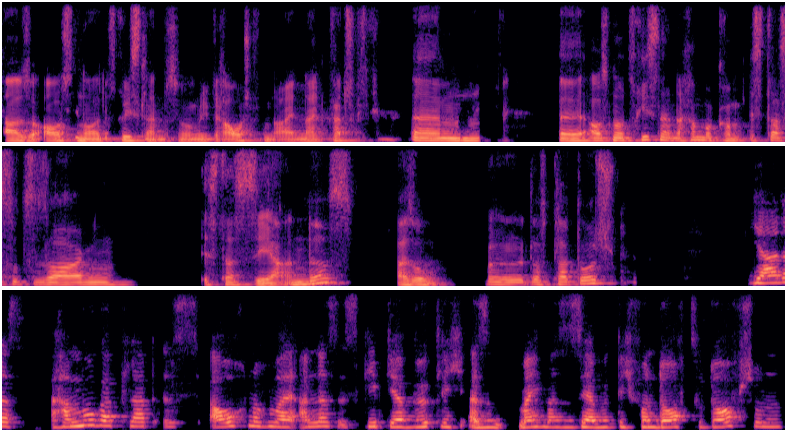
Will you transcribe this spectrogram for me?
Also aus Nordfriesland, müssen wir mit rauscht. Nein, nein, Quatsch. Ähm, äh, aus Nordfriesland nach Hamburg kommen, ist das sozusagen, ist das sehr anders? Also äh, das Plattdeutsch? Ja, das Hamburger Platt ist auch nochmal anders. Es gibt ja wirklich, also manchmal ist es ja wirklich von Dorf zu Dorf schon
